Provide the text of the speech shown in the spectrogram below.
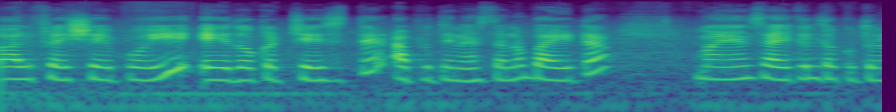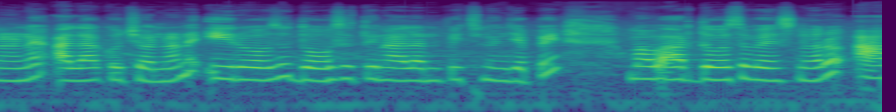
వాళ్ళు ఫ్రెష్ అయిపోయి ఏదో ఒకటి చేస్తే అప్పుడు తినేస్తాను. బయట మా ఆయన సైకిల్ తొక్కుతున్నాను అలా కూర్చున్నాను. ఈరోజు దోశ తినాలనిపించిందని చెప్పి మా వారు దోశ వేస్తున్నారు. ఆ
